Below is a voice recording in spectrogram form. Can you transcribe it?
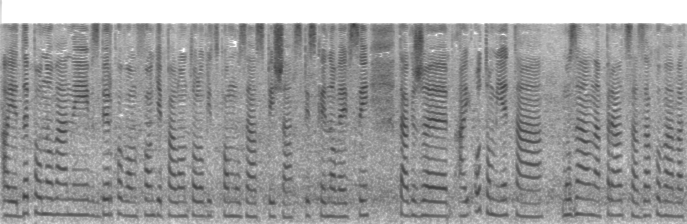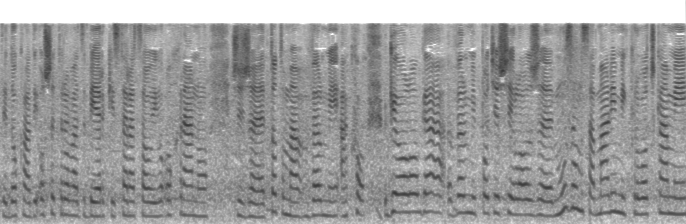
a je deponovaný v zbierkovom fonde Paleontologickom múzea Spiša v Spiskej Novej Vsi. Takže aj o tom je tá muzeálna práca, zachovávať tie doklady, ošetrovať zbierky, starať sa o ich ochranu. Čiže toto ma veľmi ako geológa veľmi potešilo, že múzeum sa malými krôčkami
